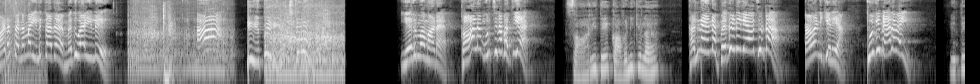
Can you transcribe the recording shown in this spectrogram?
மடத்தனமா இழுக்காத. மெதுவா இழு. எரும மாட காலை முடிச்சிட பத்திய? சாரி தே கவனிக்கல கண்ணை என்ன பெதடியில வச்சிருக்கா கவனிக்கலையா தூக்கி மேல வை எத்தே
